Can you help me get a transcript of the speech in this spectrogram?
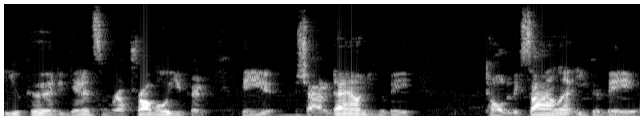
you could get in some real trouble. You could be shouted down. You could be told to be silent. You could be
